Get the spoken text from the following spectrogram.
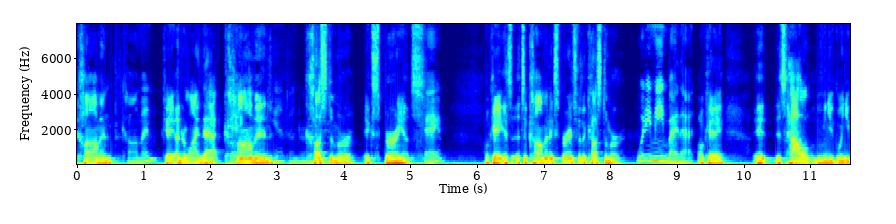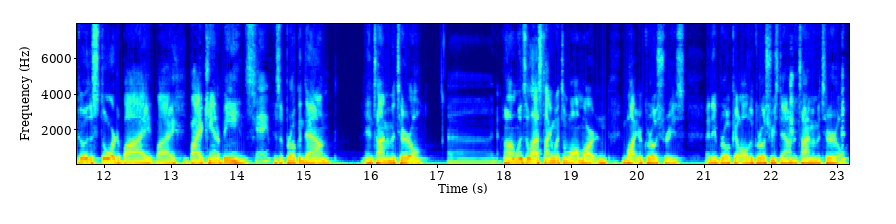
common. Common. Okay, underline that. Okay, Common customer experience. Okay. Okay, it's it's a common experience for the customer. What do you mean by that? Okay, it, it's how when you when you go to the store to buy buy buy a can of beans. Okay. Is it broken down in time and material? Uh, no. Huh? When's the last time you went to Walmart and, and bought your groceries and they broke all the groceries down in time and material?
